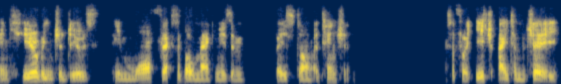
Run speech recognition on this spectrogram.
And here we introduce a more flexible mechanism based on attention. So for each item J,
